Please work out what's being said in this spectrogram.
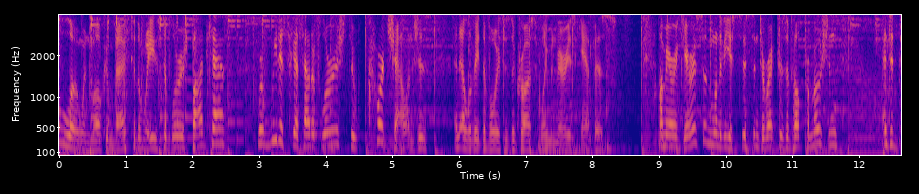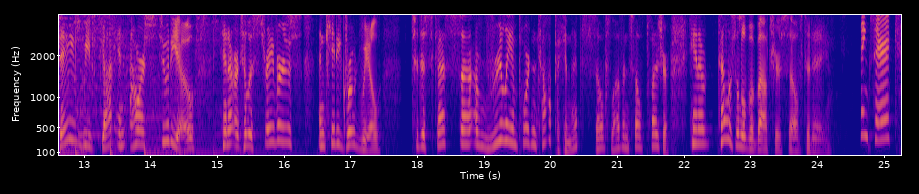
Hello, and welcome back to the Ways to Flourish podcast, where we discuss how to flourish through our challenges and elevate the voices across William & Mary's campus. I'm Eric Garrison, one of the assistant directors of health promotion, and today we've got in our studio Hannah Artilis Stravers and Katie Grodwheel to discuss uh, a really important topic, and that's self love and self pleasure. Hannah, tell us a little bit about yourself today. Thanks, Eric.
